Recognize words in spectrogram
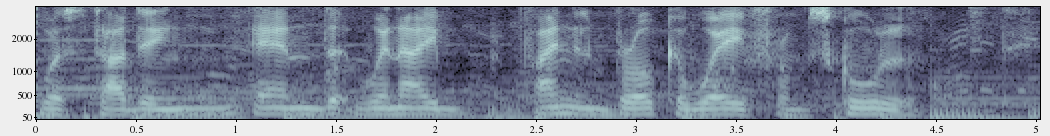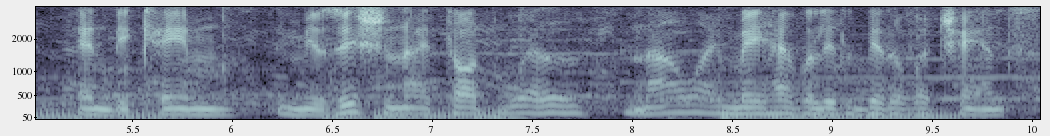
was studying, and when I finally broke away from school and became a musician, I thought, well, now I may have a little bit of a chance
